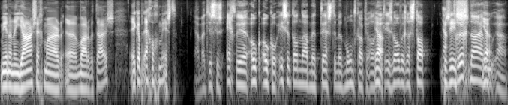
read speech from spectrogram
meer dan een jaar, zeg maar, uh, waren we thuis. Ik heb het echt wel gemist. Ja, maar het is dus echt weer, ook, ook al is het dan dat met testen, met mondkapjes, Ja. het is wel weer een stap Precies. terug naar Ja. hoe, ja.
